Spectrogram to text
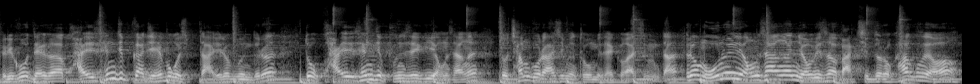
그리고 내가 과일 생즙까지 해보고 싶다 이런 분들은 또 과일 생즙 분쇄기 영상을 또 참고를 하시면 도움이 될 것 같습니다. 그럼 오늘 영상은 여기서 마치도록 하고요.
